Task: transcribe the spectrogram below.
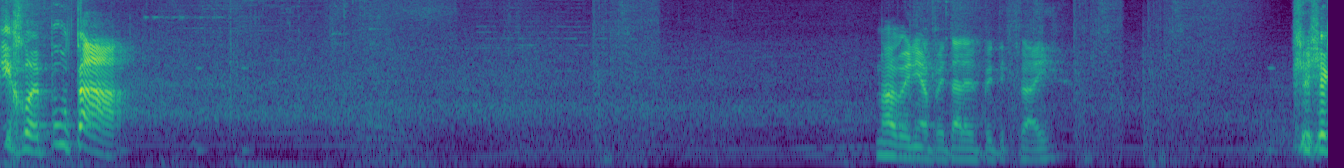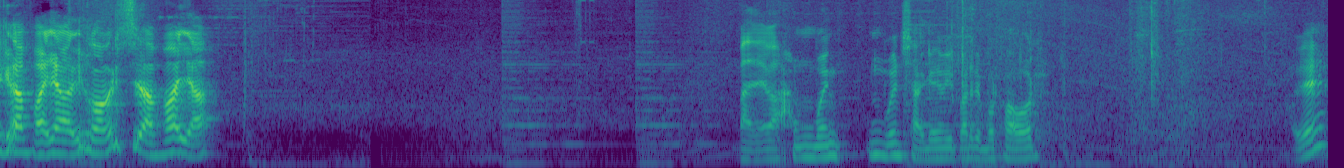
¡Hijo de puta! Me ha venido a petar el. Creía que la ha fallado. Dijo, a ver si la falla. Vale, va. Un buen, un buen saque de mi parte, por favor. ¿Vale?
